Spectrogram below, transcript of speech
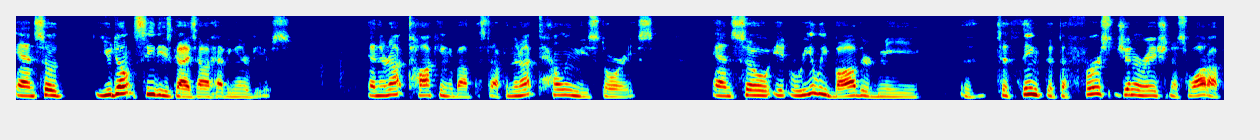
And so you don't see these guys out having interviews and they're not talking about the stuff and they're not telling these stories. And so it really bothered me to think that the first generation of SWAT op-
